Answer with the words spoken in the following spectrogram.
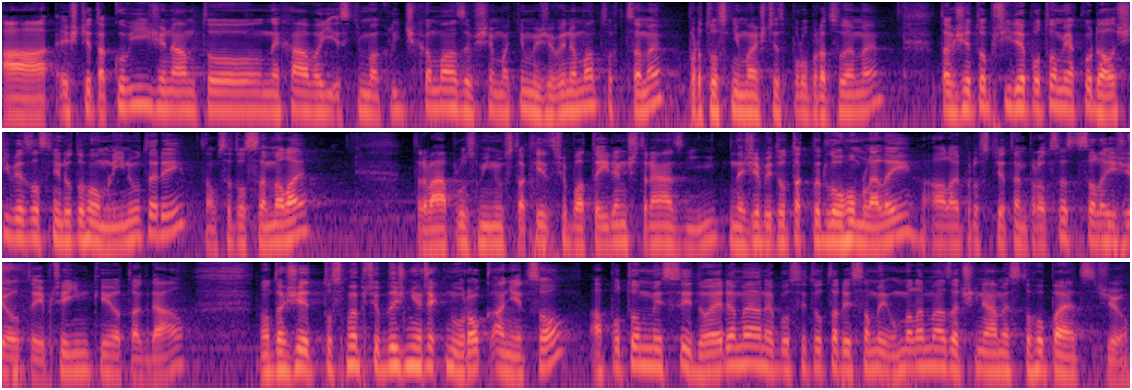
A ještě takový, že nám to nechávají i s těma klíčkama, se všema těmi živinama, co chceme, proto s nimi ještě spolupracujeme. Takže to přijde potom jako další věc vlastně do toho mlínu tedy, tam se to semele, Trvá plus minus taky třeba týden, 14 dní. Ne, že by to takhle dlouho mleli, ale prostě ten proces celý, že jo, ty přejímky a tak dál. No takže to jsme přibližně řeknu rok a něco a potom my si dojedeme, nebo si to tady sami umeleme a začínáme z toho péct, že jo.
